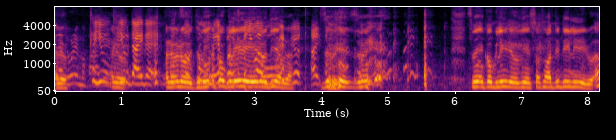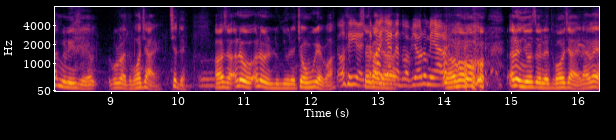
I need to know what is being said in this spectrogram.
အဲ့လိုတွေမခယူခယူတိုက်တဲ့အဲ့လိုအဲ့လိုသမင်းအကုတ်ကလေးတွေလို့သိရမလား ဆိုရင်ဆိုရင် ဆိုရင်အကုတ်ကလေးတွေကိုပြင်ဆော့ဆော့တိတိလေးတွေတို့အဲ့မျိုးလေးဆိုရင်အခုတော့သဘောကျတယ်ချစ်တယ်အဲ့ဆိုအဲ့လိုအဲ့လိုလူမျိုးတွေကြုံဘူးတယ်ကွာဟောသေးတယ်ကျမရက်နေတော့ပြောလို့မရတော့အဲ့လိုမျိုးဆိုရင်လည်းသဘောကျတယ်ဒါပေမဲ့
